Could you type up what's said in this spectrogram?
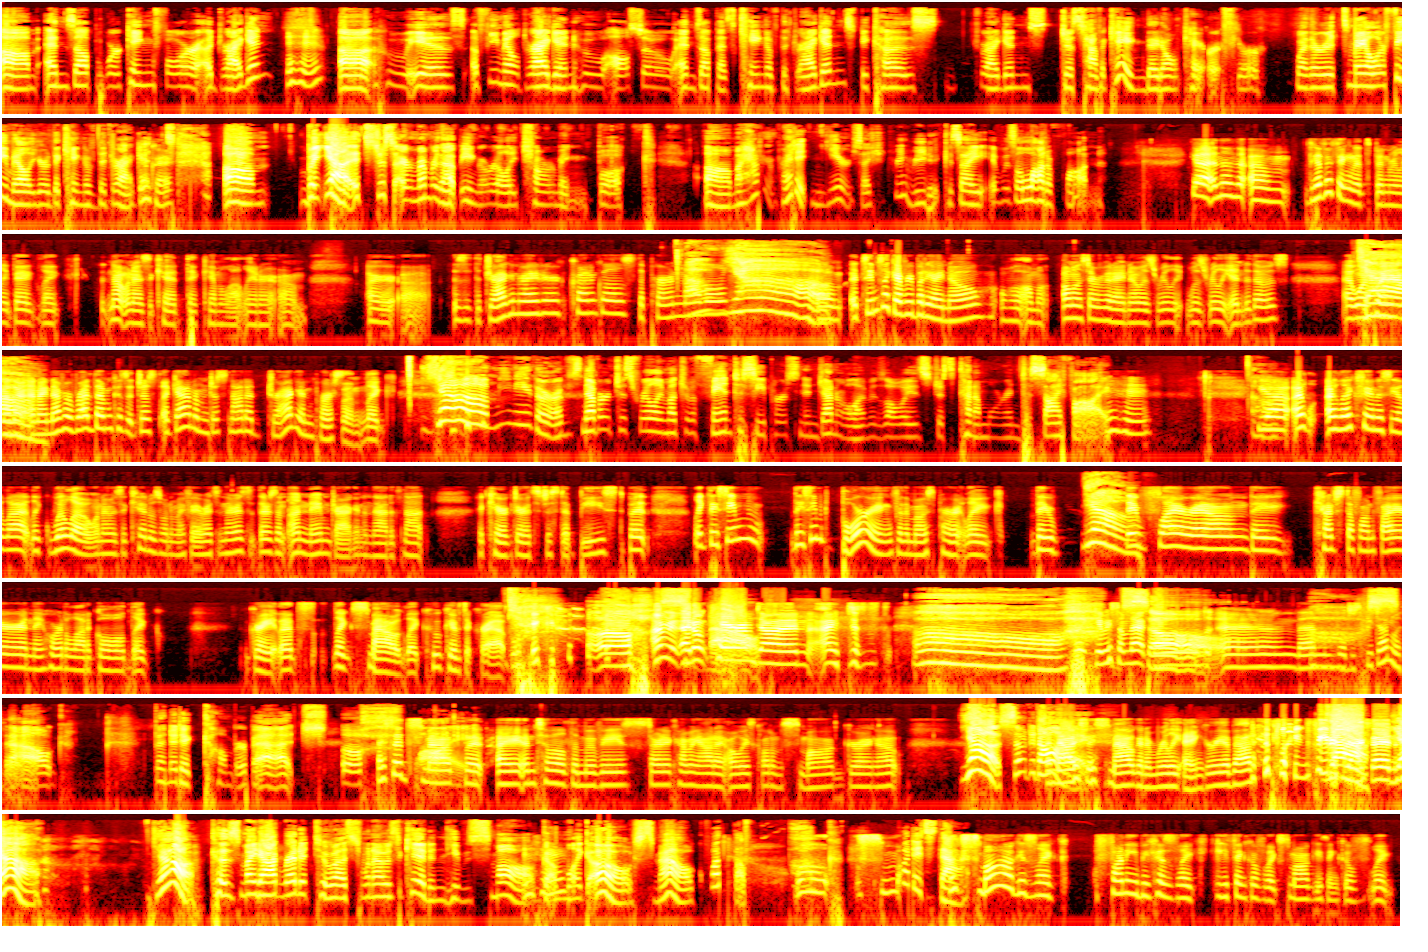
um, ends up working for a dragon Mm-hmm. uh, who is a female dragon who also ends up as king of the dragons because dragons just have a king. They don't care if you're, whether it's male or female, you're the king of the dragons. Okay. Um, but yeah, it's just, I remember that being a really charming book. Um, I haven't read it in years. I should reread it because I, it was a lot of fun. Yeah, and then the, um the other thing that's been really big, like not when I was a kid, they came a lot later. Um, are uh, is it the Dragon Rider Chronicles, the Pern novels? Oh, yeah. Um, it seems like everybody I know, well, almost, almost everybody I know is really was really into those at one point or another, and I never read them because it just, again, I'm just not a dragon person. Like, Yeah, me neither. I was never just really much of a fantasy person in general. I was always just kind of more into sci-fi. hmm Um, yeah, I I like fantasy a lot. Like Willow, when I was a kid, was one of my favorites, and there is there's an unnamed dragon in that. It's not a character; it's just a beast. But like they seem they seemed boring for the most part. Like they yeah. they fly around, they catch stuff on fire, and they hoard a lot of gold. Like, great. That's like Smaug. Like, who gives a crap? Like, Ugh, I'm I don't care. I'm done. I just Oh, like give me some of that So- gold, and then we'll oh, just be Oh, done with it. Benedict Cumberbatch. Ugh. I said why? But I until the movies started coming out, I always called him Smog growing up. yeah, so did I. And now I say Smaug, and I'm really angry about it. like Peter yeah, Jackson. Yeah. Yeah, because my dad read it to us when I was a kid, and he was Smog. Mhm. I'm like, oh, smog. What the fuck? Well, Sm- what is that? like smog is like funny because like you think of like smog, you think of like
